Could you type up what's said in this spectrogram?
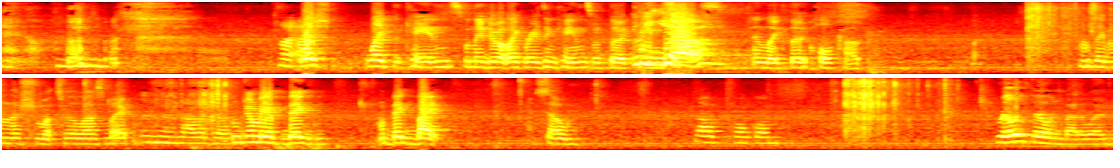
Like like the canes when they do it like Raising Cane's with the cane Yeah. sauce and like the whole cup. I'm saving the schmutz for the last bite. Mhm, I would It's gonna be a big, a big bite. So Oh, so good. Really filling, by the way.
